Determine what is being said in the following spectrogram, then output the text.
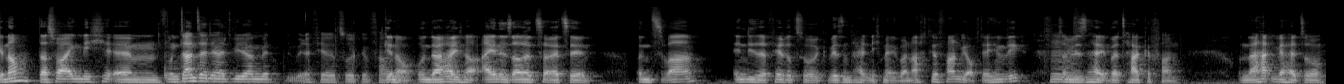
Genau, das war eigentlich, ähm, Und dann seid ihr halt wieder mit, mit der Fähre zurückgefahren. genau. Und da habe ich noch eine Sache zu erzählen. Und zwar in dieser Fähre zurück. Wir sind halt nicht mehr über Nacht gefahren, wie auf der Hinweg, sondern wir sind halt über Tag gefahren. Und da hatten wir halt so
